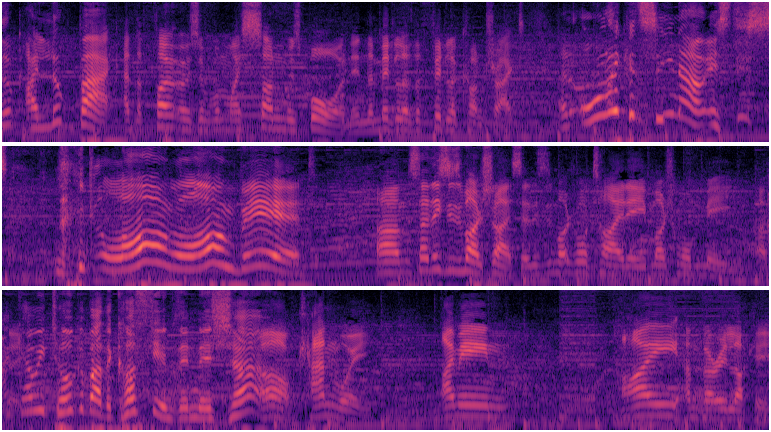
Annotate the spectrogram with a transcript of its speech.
look I look back at the photos of when my son was born in the middle of the fiddler contract, and all I can see now is this like long, long beard. Um, so this is much nicer. This is much more tidy, much more me. I think. can we talk about the costumes in this show? Oh, can we? I mean, I am very lucky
